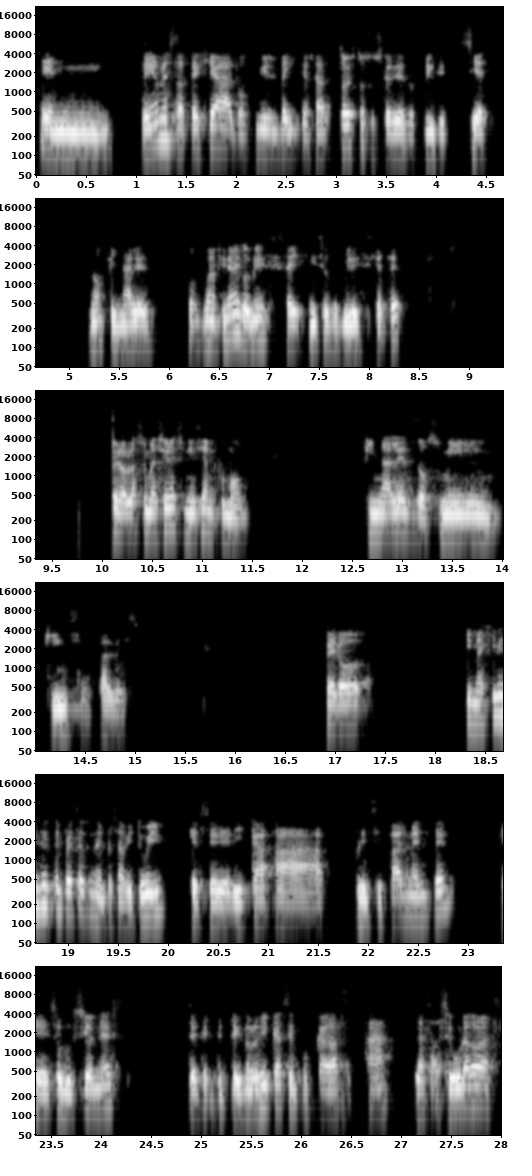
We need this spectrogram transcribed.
en, tenía una estrategia 2020, o sea, todo esto sucede en 2017, ¿no? Finales, bueno, finales 2016, inicios 2017, pero las inversiones inician como finales 2015, tal vez. Pero imagínense, esta empresa es una empresa B2B que se dedica a principalmente eh, soluciones te- te- tecnológicas enfocadas a las aseguradoras,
